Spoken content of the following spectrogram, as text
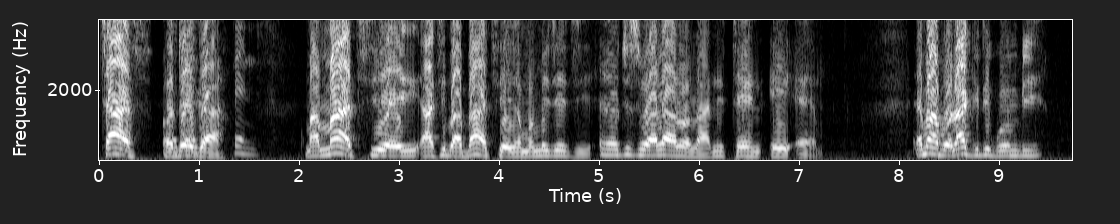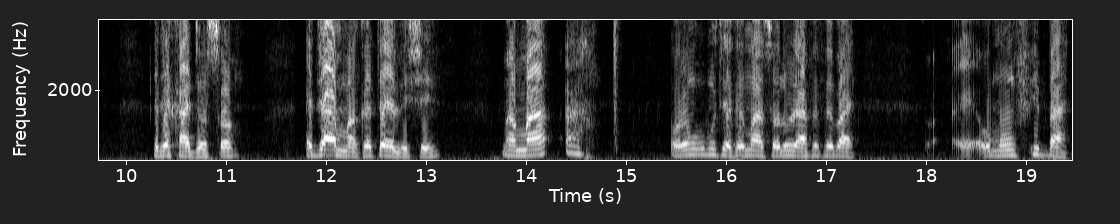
Charles ni sà màmá àti ẹ̀yin àti bàbá àti ẹ̀yin ọmọ méjèèjì ẹ yọjú sí wa láàárọ̀ ọ̀la ní ten a.m. ẹ máa bọ̀ lágídígbò ń bí. Ẹ jẹ́ ká jọ sọ. Ẹ jẹ́ àmọ̀ nǹkan tẹ́ ẹ lè ṣe. Màmá ah, ọ̀rọ̀ ń mú tiẹ̀ fẹ́ máa sọ lórí afẹ́fẹ́ báyìí. Ẹ, mo ń feel bad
